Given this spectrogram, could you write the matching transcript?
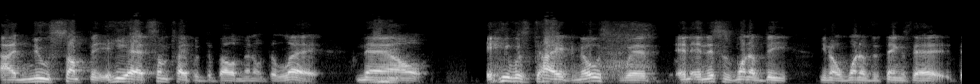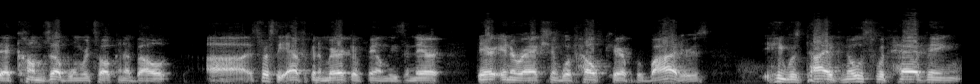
I knew something. He had some type of developmental delay. Now, he was diagnosed with, and, and this is one of the, you know, one of the things that, that comes up when we're talking about, uh, especially African American families and their, their interaction with healthcare providers. He was diagnosed with having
